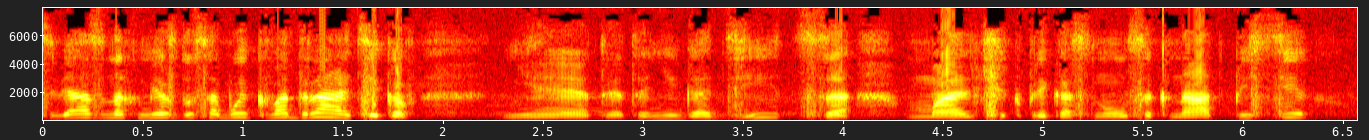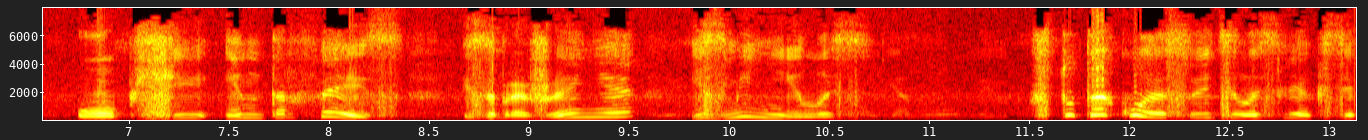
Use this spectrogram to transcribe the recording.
связанных между собой квадратиков. Нет, это не годится. Мальчик прикоснулся к надписи «Общий интерфейс». Изображение изменилось. «Что такое?» — суетилась Лекси.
